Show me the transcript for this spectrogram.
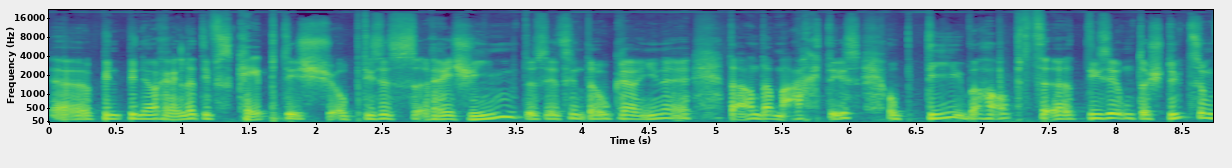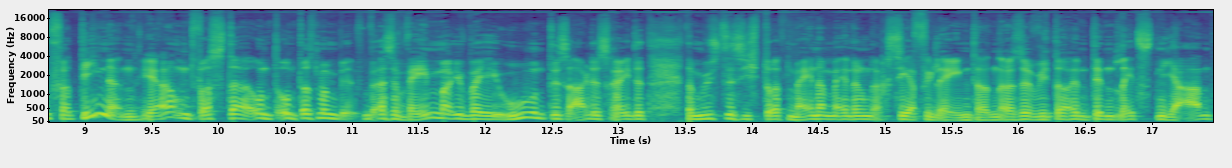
äh, bin, bin ich auch relativ skeptisch, ob dieses Regime, das jetzt in der Ukraine da an der Macht ist, ob die überhaupt äh, diese Unterstützung verdienen. Ja? Und, was da, und, und dass man, also wenn man über EU und das alles redet, dann müsste sich dort meiner Meinung nach sehr viel ändern. Also wie da in den letzten Jahren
